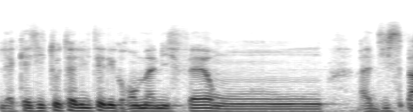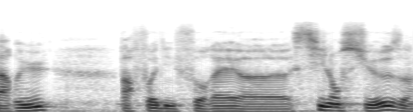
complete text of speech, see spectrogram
la quasi-totalité des grands mammifères ont, a disparu, parfois d'une forêt euh, silencieuse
